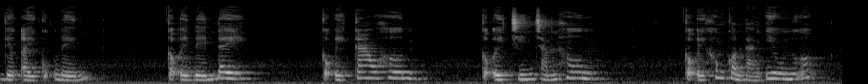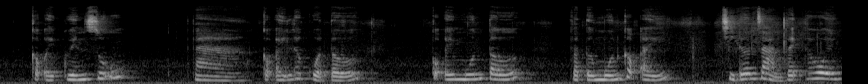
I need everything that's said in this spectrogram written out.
việc ấy cũng đến. Cậu ấy đến đây. Cậu ấy cao hơn. Cậu ấy chín chắn hơn. Cậu ấy không còn đáng yêu nữa. Cậu ấy quyến rũ. Và cậu ấy là của tớ. Cậu ấy muốn tớ. Và tớ muốn cậu ấy chỉ đơn giản vậy thôi.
